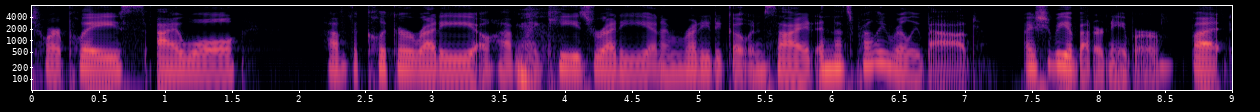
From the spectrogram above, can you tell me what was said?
to our place, I will have the clicker ready, I'll have my keys ready, and I'm ready to go inside. And that's probably really bad. I should be a better neighbor. But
